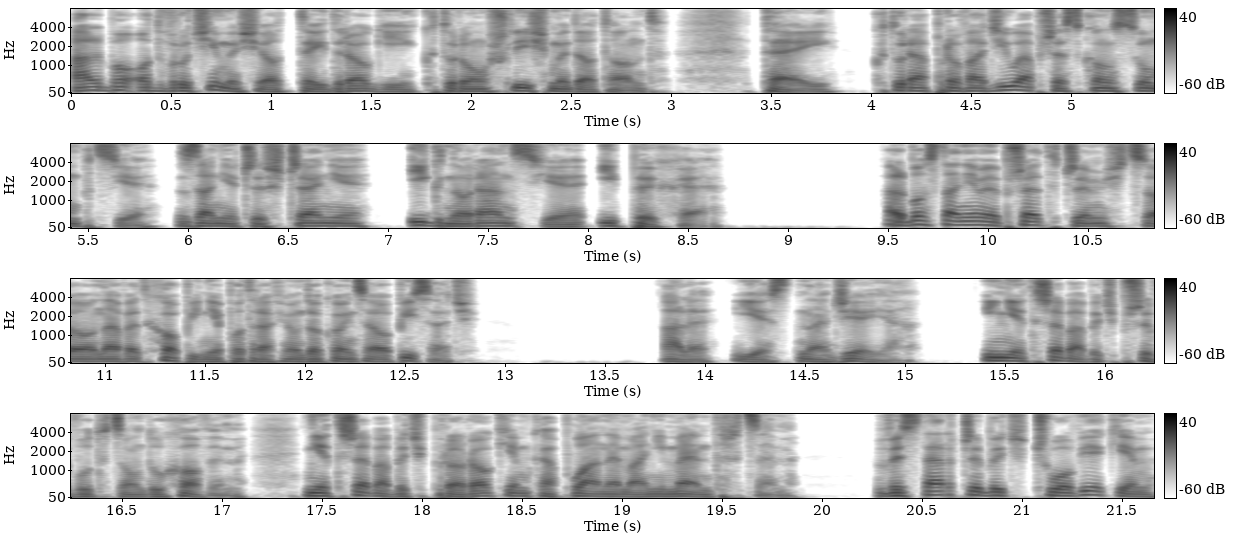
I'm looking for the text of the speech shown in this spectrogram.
Albo odwrócimy się od tej drogi, którą szliśmy dotąd, tej, która prowadziła przez konsumpcję, zanieczyszczenie, ignorancję i pychę. Albo staniemy przed czymś, co nawet hopi nie potrafią do końca opisać. Ale jest nadzieja. I nie trzeba być przywódcą duchowym, nie trzeba być prorokiem, kapłanem ani mędrcem. Wystarczy być człowiekiem,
